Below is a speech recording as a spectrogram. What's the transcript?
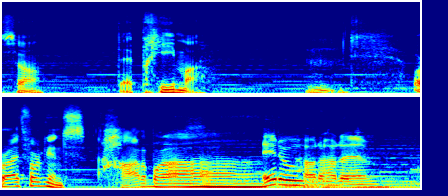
Så det er prima. Mm. All right, folkens. Ha det bra. Hei då! Ha det, ha det.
